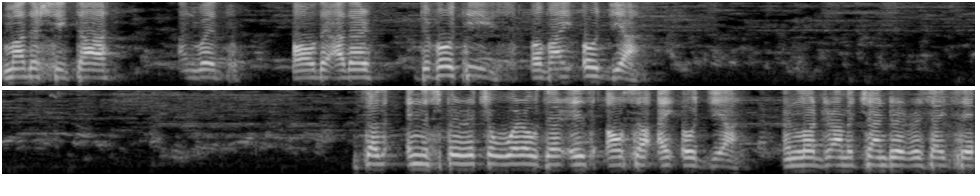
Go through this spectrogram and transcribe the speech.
Mother Sita and with all the other devotees of Ayodhya. So in the spiritual world there is also Ayodhya and Lord Ramachandra resides there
